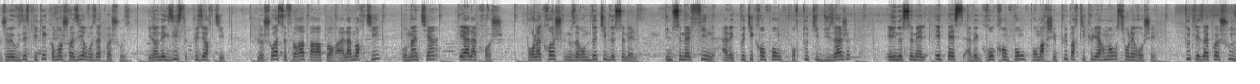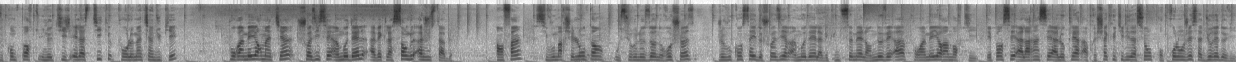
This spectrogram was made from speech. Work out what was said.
Je vais vous expliquer comment choisir vos aqua shoes. Il en existe plusieurs types. Le choix se fera par rapport à l'amorti, au maintien et à l'accroche. Pour l'accroche, nous avons deux types de semelles. Une semelle fine avec petits crampons pour tout type d'usage et une semelle épaisse avec gros crampons pour marcher plus particulièrement sur les rochers. Toutes les aqua shoes comportent une tige élastique pour le maintien du pied. Pour un meilleur maintien, choisissez un modèle avec la sangle ajustable. Enfin, si vous marchez longtemps ou sur une zone rocheuse, je vous conseille de choisir un modèle avec une semelle en EVA pour un meilleur amorti et pensez à la rincer à l'eau claire après chaque utilisation pour prolonger sa durée de vie.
